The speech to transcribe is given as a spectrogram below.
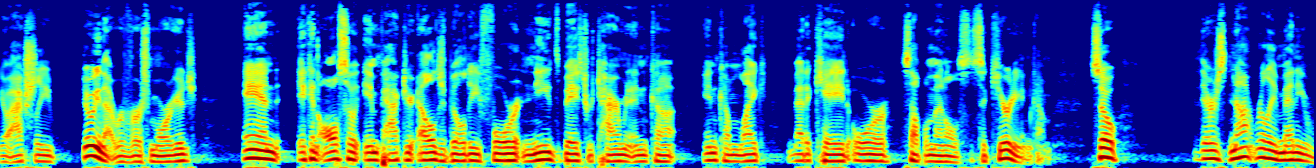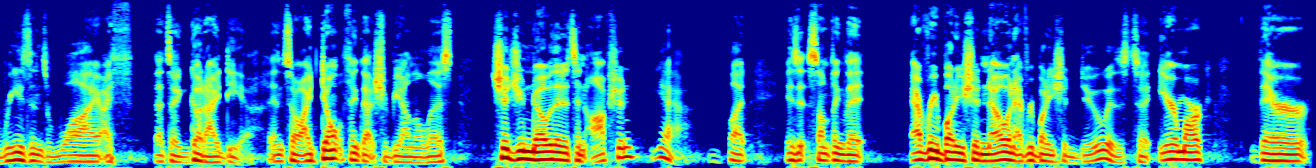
you know actually doing that reverse mortgage, and it can also impact your eligibility for needs-based retirement income income like Medicaid or supplemental security income. So there's not really many reasons why I th- that's a good idea. And so I don't think that should be on the list. Should you know that it's an option? Yeah. But is it something that everybody should know and everybody should do is to earmark their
